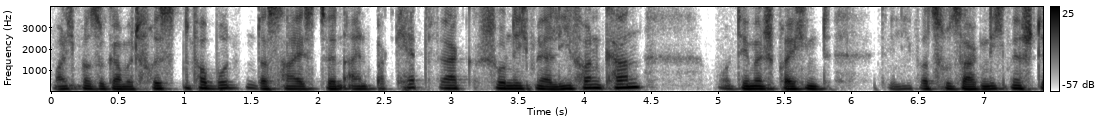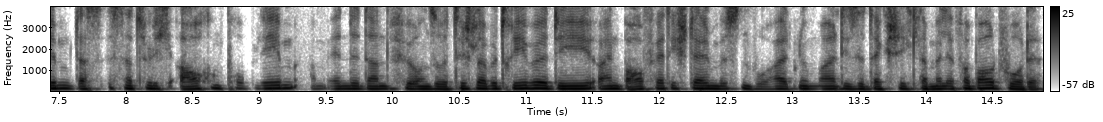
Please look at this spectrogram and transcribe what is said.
manchmal sogar mit Fristen verbunden. Das heißt, wenn ein Parkettwerk schon nicht mehr liefern kann und dementsprechend die Lieferzusagen nicht mehr stimmen, das ist natürlich auch ein Problem am Ende dann für unsere Tischlerbetriebe, die einen Bau fertigstellen müssen, wo halt nun mal diese Deckschichtlamelle verbaut wurde.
